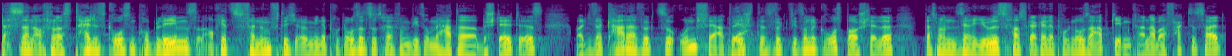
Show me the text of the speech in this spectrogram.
das ist dann auch schon das Teil des großen Problems und auch jetzt vernünftig irgendwie eine Prognose zu treffen, wie es um Hertha bestellt ist, weil dieser Kader wirkt so unfertig, Ja. das wirkt wie so eine Großbaustelle, dass man seriös fast gar keine Prognose abgeben kann. Aber Fakt ist halt,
